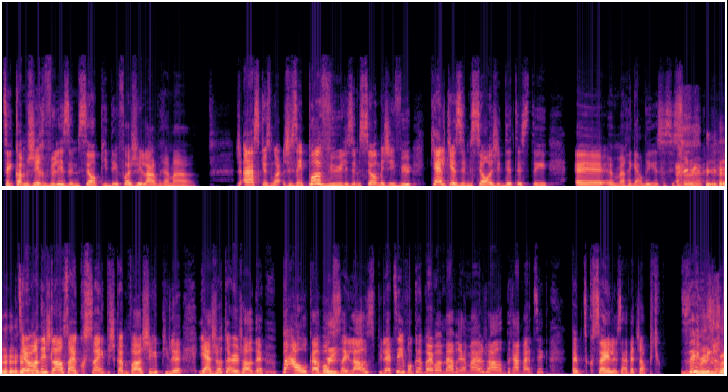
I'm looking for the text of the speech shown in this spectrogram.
sais, comme j'ai revu les émissions, puis des fois, j'ai l'air vraiment. Ah, excuse-moi, je les ai pas vues, les émissions, mais j'ai vu quelques émissions et j'ai détesté euh, me regarder, ça, c'est sûr. Tu sais, à un moment donné, je lance un coussin, puis je suis comme fâchée, puis là, il ajoute un genre de pow quand mon Oui. coussin lance, puis là, tu sais, il faut comme un moment vraiment, genre, dramatique. C'est un petit coussin, là, ça fait genre, piou. Oui, je sais,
